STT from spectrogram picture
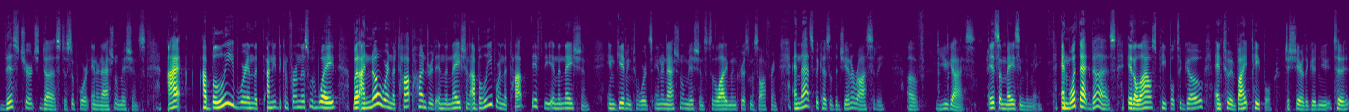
this church does to support international missions. I I believe we're in the I need to confirm this with Wade, but I know we're in the top 100 in the nation. I believe we're in the top 50 in the nation in giving towards international missions to the Lottie Moon Christmas offering. And that's because of the generosity of you guys. It's amazing to me. And what that does, it allows people to go and to invite people to share the good news, to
